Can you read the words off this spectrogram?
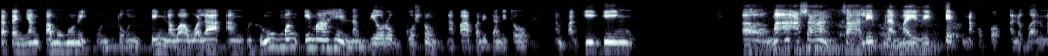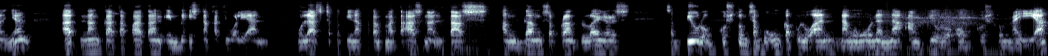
Sa kanyang pamumuni, unti-unting nawawala ang lumang imahe ng Bureau of Custom. Napapalitan ito ng pagiging uh, maaasahan sa halip na may red tape. Naku po, ano ba naman yan? At ng katapatan imbis na katiwalian mula sa pinakamataas na antas hanggang sa frontliners sa Bureau of Customs sa buong kapuluan, nangunguna na ang Bureau of Customs na iya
